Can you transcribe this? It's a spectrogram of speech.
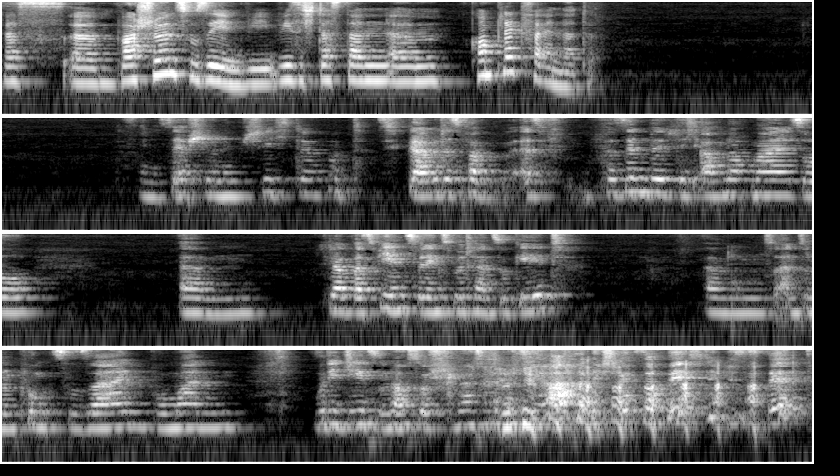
Das äh, war schön zu sehen, wie, wie sich das dann ähm, komplett veränderte. Das ist eine sehr schöne Geschichte und ich glaube, das ver also versinnbildlich auch nochmal so, ähm, ich glaube, was vielen Zwillingsmüttern so geht, ähm, so an so einem Punkt zu sein, wo man wo die Jeans noch so schlottern und die Haare nicht mehr so wichtig sind.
